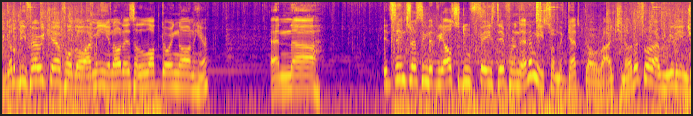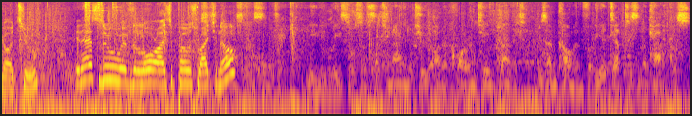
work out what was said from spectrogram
you gotta be very careful though. I mean, you know, there's a lot going on here. And uh, it's interesting that we also do face different enemies from the get-go, right? You know, that's what I really enjoyed too. It has to do with the lore, I suppose, right? You know? Leaving resources of such magnitude on a quarantined planet is uncommon for the Adeptus Mechanicus.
